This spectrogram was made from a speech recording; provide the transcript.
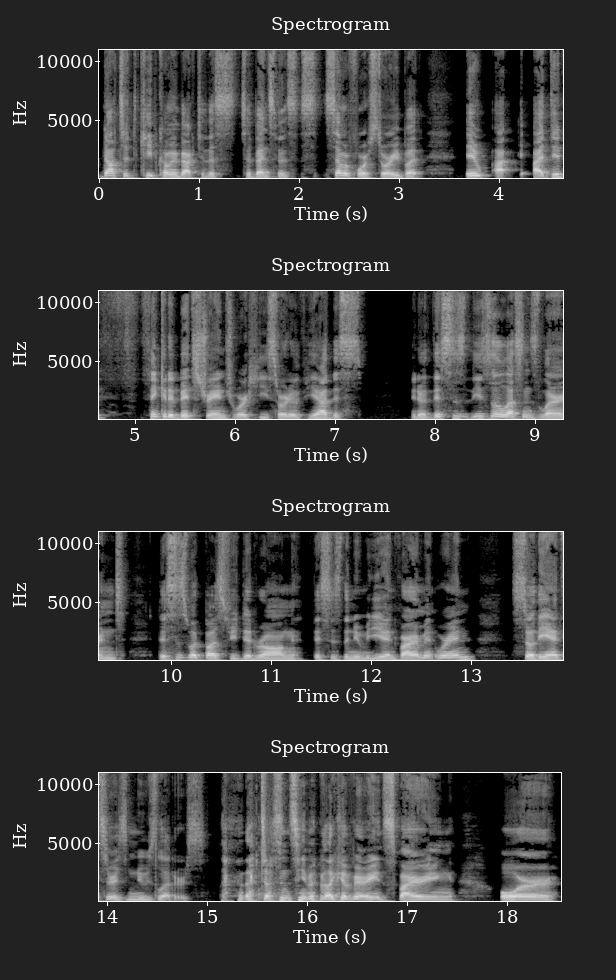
not to keep coming back to this to Ben Smith's Semafor story, but it I, I did think it a bit strange where he sort of he had this, you know, this is these are the lessons learned. This is what BuzzFeed did wrong. This is the new media environment we're in. So the answer is newsletters. that doesn't seem like a very inspiring or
